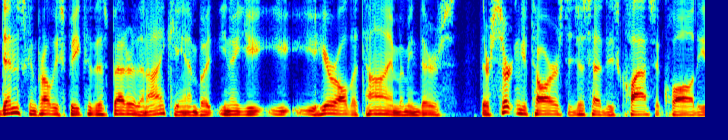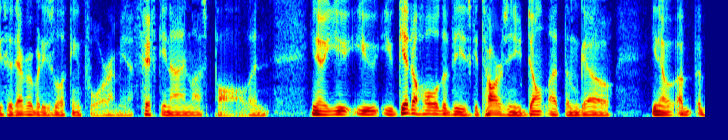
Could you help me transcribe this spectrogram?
Dennis can probably speak to this better than I can, but you know, you, you, you hear all the time. I mean, there's there's certain guitars that just have these classic qualities that everybody's looking for. I mean, a '59 Les Paul, and you know, you, you you get a hold of these guitars and you don't let them go. You know, a, a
